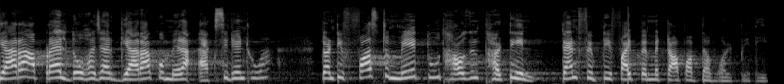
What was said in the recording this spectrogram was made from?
11 अप्रैल 2011 को मेरा एक्सीडेंट हुआ। 21 मई 2013 1055 पे मैं टॉप ऑफ़ द वर्ल्ड पे थी।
